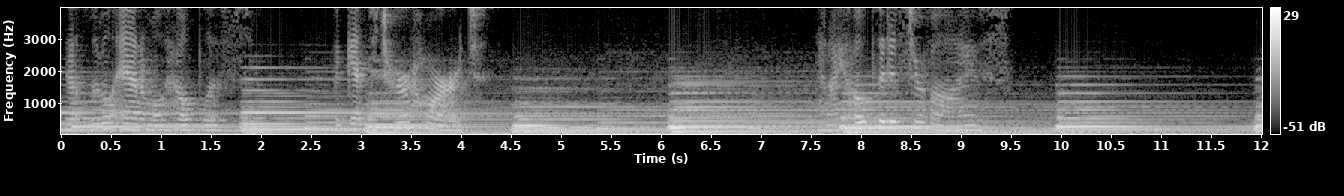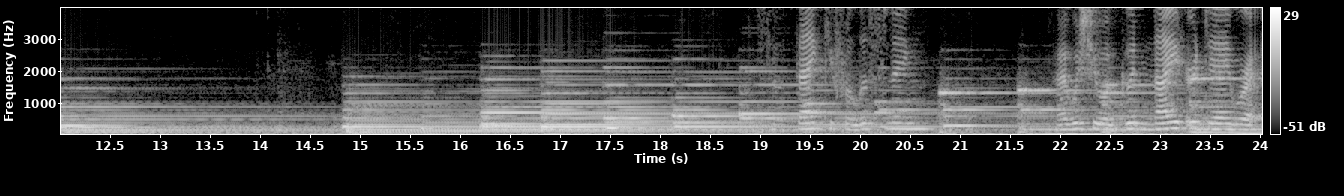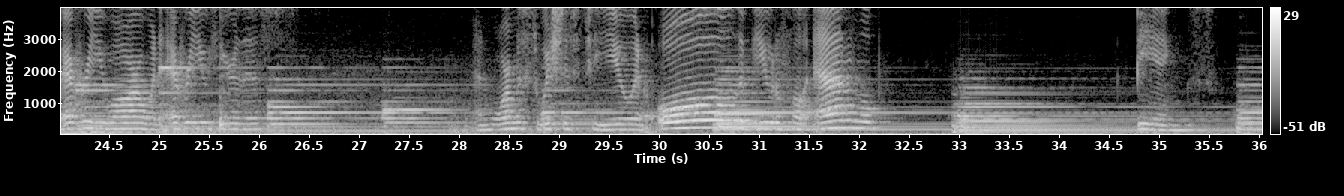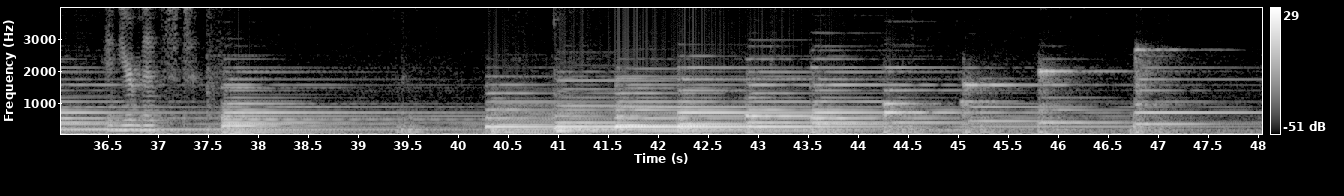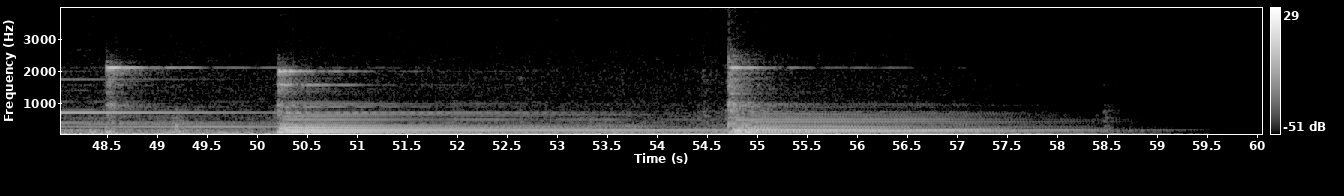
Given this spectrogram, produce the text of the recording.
That little animal helpless against her heart. And I hope that it survives. So, thank you for listening. I wish you a good night or day wherever you are, whenever you hear this. And warmest wishes to you and all the beautiful animal beings in your midst.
